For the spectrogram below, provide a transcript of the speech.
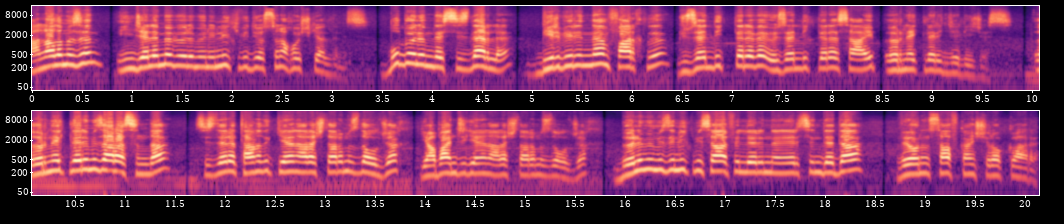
Kanalımızın inceleme bölümünün ilk videosuna hoş geldiniz. Bu bölümde sizlerle birbirinden farklı güzelliklere ve özelliklere sahip örnekler inceleyeceğiz. Örneklerimiz arasında sizlere tanıdık gelen araçlarımız da olacak, yabancı gelen araçlarımız da olacak. Bölümümüzün ilk misafirlerinden Ersin Deda ve onun Safkan Şirokkarı.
